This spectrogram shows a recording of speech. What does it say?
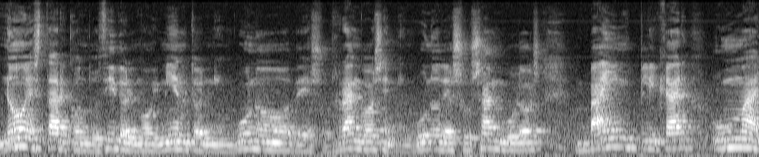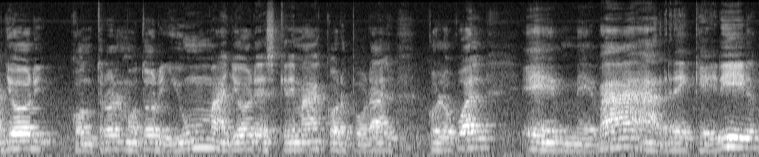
no estar conducido el movimiento en ninguno de sus rangos, en ninguno de sus ángulos, va a implicar un mayor control motor y un mayor esquema corporal, con lo cual eh, me va a requerir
